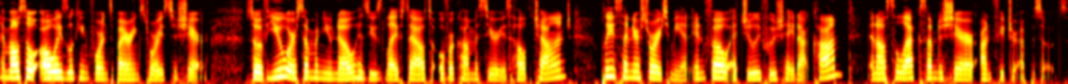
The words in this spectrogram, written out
I'm also always looking for inspiring stories to share. So if you or someone you know has used lifestyle to overcome a serious health challenge, please send your story to me at info at juliefoucher.com and I'll select some to share on future episodes.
